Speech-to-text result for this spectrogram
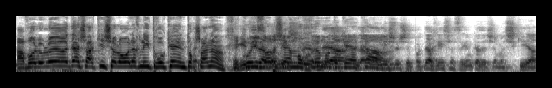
אבל הוא לא יודע שהכיס שלו הולך להתרוקן תוך שנה. חיקוי זול שהם מוכרים אותו כיקר. למה מישהו שפותח איש עסקים כזה שמשקיע,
